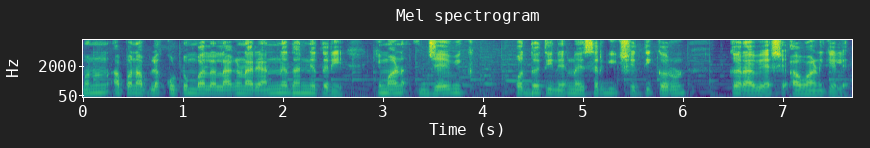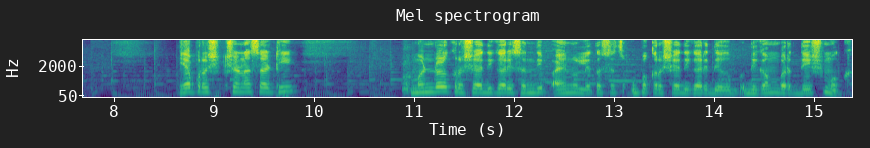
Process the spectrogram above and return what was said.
म्हणून आपण आपल्या कुटुंबाला लागणारे अन्नधान्य तरी किमान जैविक पद्धतीने नैसर्गिक शेती करून करावे असे आवाहन केले. या प्रशिक्षणासाठी मंडळ कृषी अधिकारी संदीप ऐनुले तसेच उपकृषी अधिकारी दिग- दिगंबर देशमुख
